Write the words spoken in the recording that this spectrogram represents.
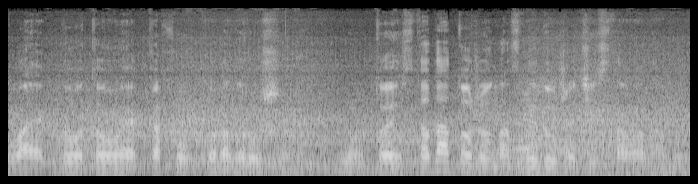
була, як до того, як Каховку розрушили. Ну, тобто тоді теж у нас не дуже чиста вода була.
